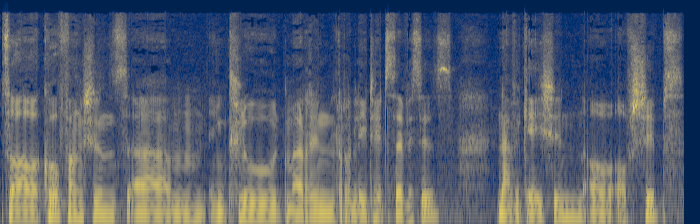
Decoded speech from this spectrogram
so our core functions um, include marine-related services, navigation of, of ships,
